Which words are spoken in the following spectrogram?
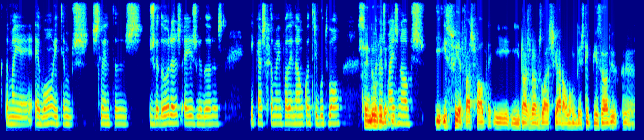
que também é, é bom e temos excelentes jogadoras, ex-jogadoras, e que acho que também podem dar um contributo bom Sem dúvida. para os mais novos. E, e Sofia, faz falta, e, e, nós vamos lá chegar ao longo deste episódio. Uh,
